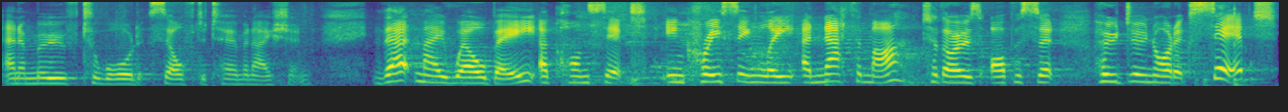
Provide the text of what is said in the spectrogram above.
and a move toward self-determination. That may well be a concept increasingly anathema to those opposite who do not accept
